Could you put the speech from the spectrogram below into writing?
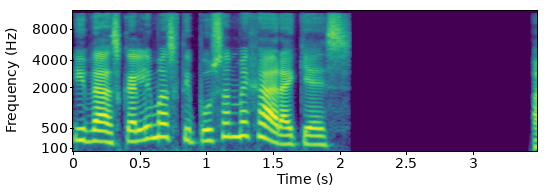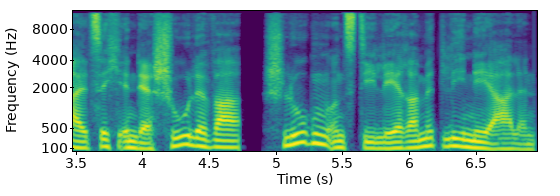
οι δάσκαλοι μας χτυπούσαν με χάρακες. Als ich in der Schule war, schlugen uns die Lehrer mit Linealen.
